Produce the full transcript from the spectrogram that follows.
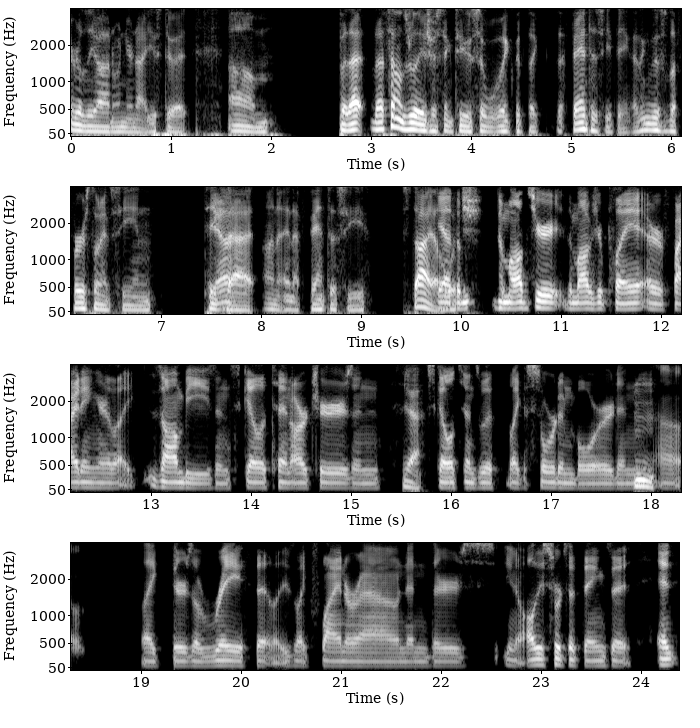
early on when you're not used to it. Um, but that that sounds really interesting too. So like with like the fantasy thing, I think this is the first one I've seen take Yeah. that on a, in a fantasy style. yeah, which the, the mobs you're the mobs you're playing or fighting are like zombies and skeleton archers and Yeah. skeletons with like a sword and board and um, like there's a wraith that is like flying around and there's you know all these sorts of things that and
